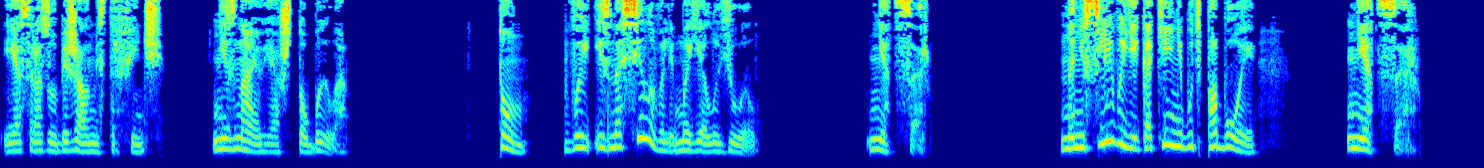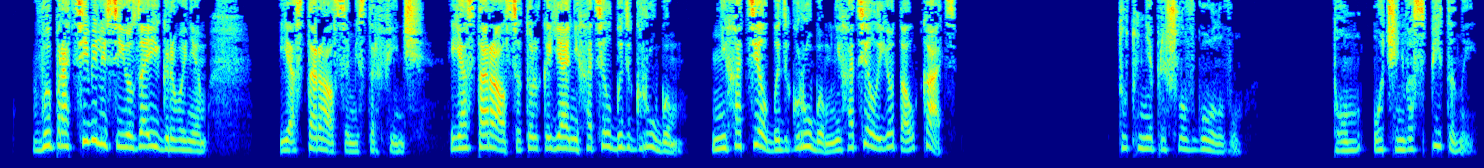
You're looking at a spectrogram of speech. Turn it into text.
Я сразу убежал, мистер Финч. Не знаю я, что было. Том, вы изнасиловали Мэйелу Юэлл? Нет, сэр. Нанесли вы ей какие-нибудь побои? Нет, сэр. Вы противились ее заигрываниям? Я старался, мистер Финч. Я старался, только я не хотел быть грубым. Не хотел быть грубым, не хотел ее толкать. Тут мне пришло в голову. Том очень воспитанный,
